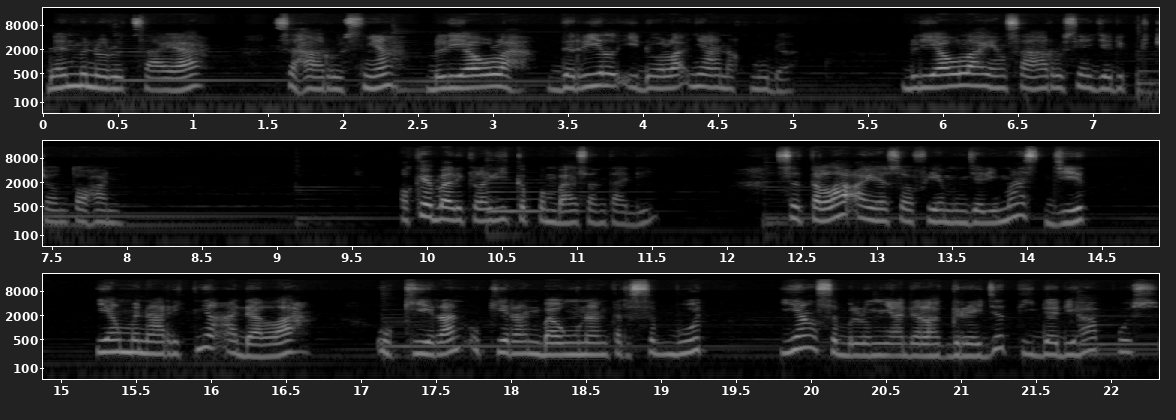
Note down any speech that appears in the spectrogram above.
Dan menurut saya, Seharusnya beliaulah real idolanya anak muda. Beliaulah yang seharusnya jadi percontohan. Oke, balik lagi ke pembahasan tadi. Setelah Ayah Sofia menjadi masjid, yang menariknya adalah ukiran-ukiran bangunan tersebut yang sebelumnya adalah gereja tidak dihapus.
